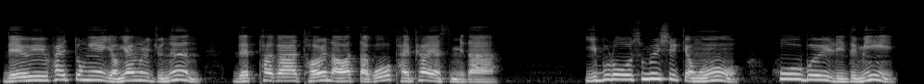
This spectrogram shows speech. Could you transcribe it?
뇌의 활동에 영향을 주는 뇌파가 덜 나왔다고 발표하였습니다. 입으로 숨을 쉴 경우 호흡의 리듬이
